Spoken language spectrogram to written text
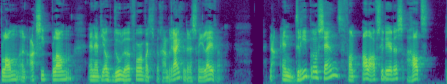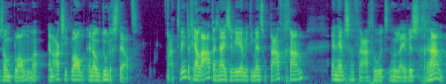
plan, een actieplan en heb je ook doelen voor wat je wil gaan bereiken de rest van je leven? Nou, en 3% van alle afstudeerders had zo'n plan, een actieplan en ook doelen gesteld. Nou, 20 jaar later zijn ze weer met die mensen op tafel gegaan en hebben ze gevraagd hoe het hun leven is gegaan.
